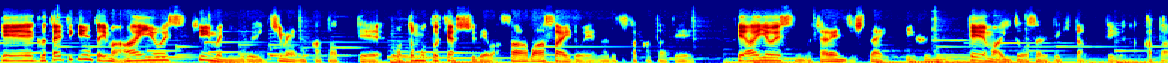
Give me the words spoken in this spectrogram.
で、具体的に言うと今 iOS チームにいる1名の方って、もともとキャッシュではサーバーサイドをやられてた方で、で、iOS にもチャレンジしたいっていうふうに言って、まあ移動されてきたっていうような方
